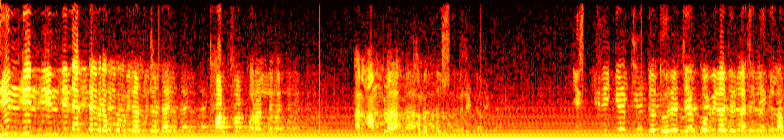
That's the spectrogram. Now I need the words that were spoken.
দিন দিন দিন দিন একটা করে কবিরাজ উঠে যায় ঝাড়ফুঁক করার লেগে। আর আমরা ভালো করে শুনবেন এটা। স্ত্রীকে ভূতে ধরেছে, কবিরাজের কাছে নিয়ে গেলাম।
